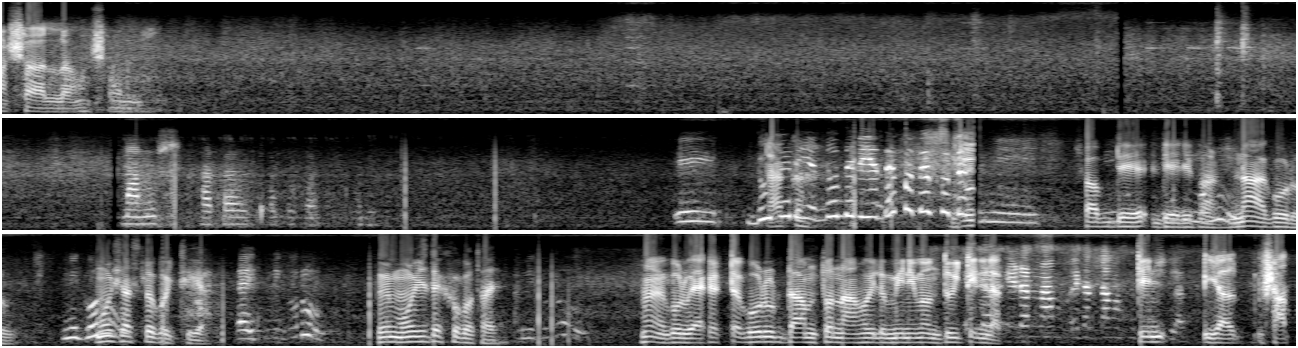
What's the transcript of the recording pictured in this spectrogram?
মাশাআল্লাহ মানুষ কত কাজ করে। এই দুধের ইয়ে দুধের ইয়ে দেখো দেখো সব ডেয়ারি ফার্ম। না গরু। মহিষ আসলো কই থেকে? তুমি গরু? তুমি মহিষ দেখো কোথায়? তুমি গরু? হ্যাঁ গরু এক একটা গরুর দাম তো না হইল মিনিমাম দুই তিন লাখ। এটার নাম এটার দাম আছে তিন ইয়া সাত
